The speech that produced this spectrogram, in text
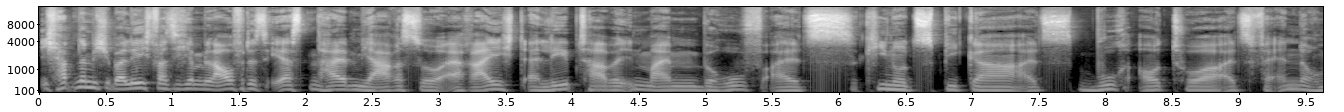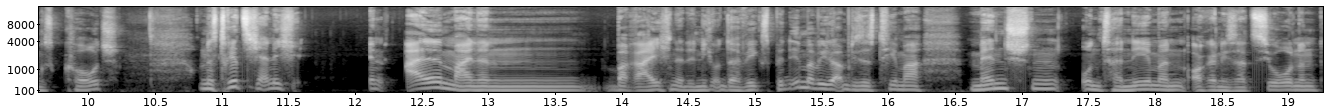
Ich habe nämlich überlegt, was ich im Laufe des ersten halben Jahres so erreicht, erlebt habe in meinem Beruf als Keynote-Speaker, als Buchautor, als Veränderungscoach. Und es dreht sich eigentlich in all meinen Bereichen, in denen ich unterwegs bin, immer wieder um dieses Thema Menschen, Unternehmen, Organisationen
